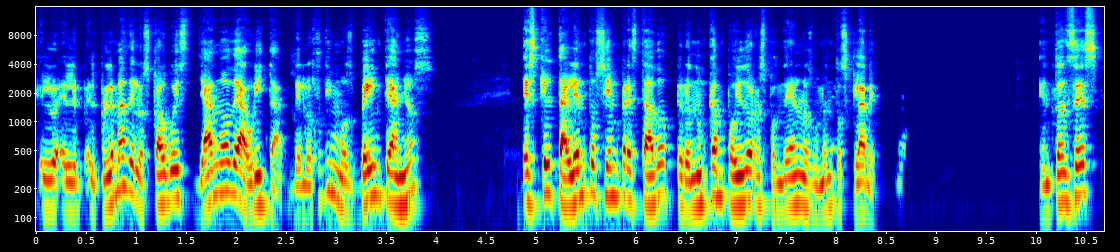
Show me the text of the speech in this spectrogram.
el, problema de los Cowboys, ya no de ahorita, de los últimos 20 años, es que el talento siempre ha estado, pero nunca han podido responder en los momentos clave. Entonces,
